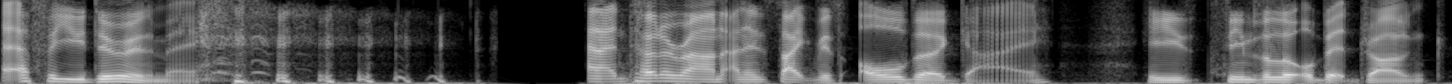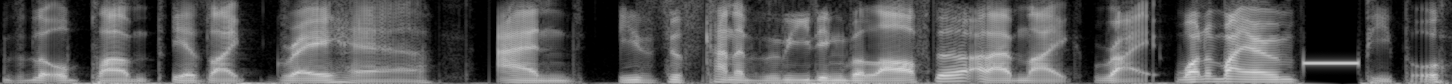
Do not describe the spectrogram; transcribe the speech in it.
F are you doing, mate? and I turn around and it's like this older guy he seems a little bit drunk. He's a little plump. He has like gray hair, and he's just kind of leading the laughter. And I'm like, right, one of my own people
